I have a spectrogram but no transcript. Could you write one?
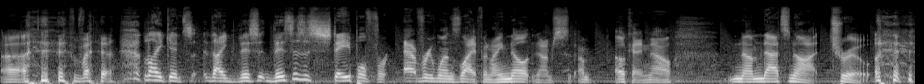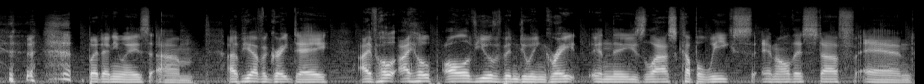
Uh, but like it's like this. This is a staple for everyone's life, and I know that I'm. s- I'm okay now. No, that's not true. but anyways, um, I hope you have a great day. I've ho- I hope all of you have been doing great in these last couple weeks and all this stuff. And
